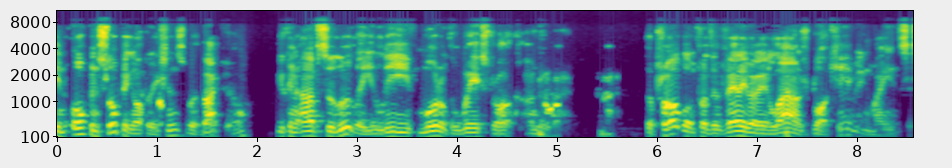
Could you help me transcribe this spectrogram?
in open stoping operations with backfill, you can absolutely leave more of the waste rock underground. The problem for the very, very large block caving mines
